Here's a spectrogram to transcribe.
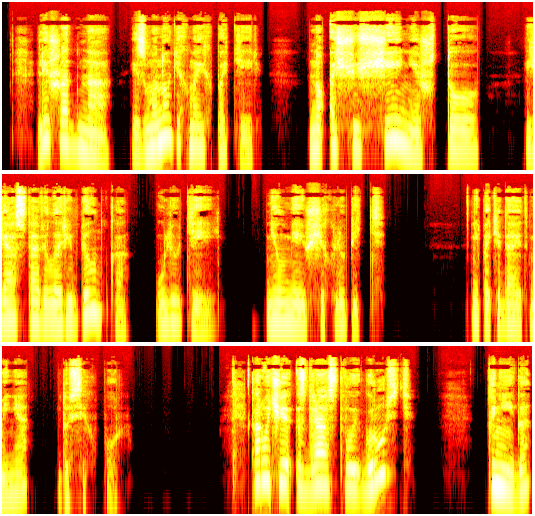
— лишь одна из многих моих потерь, но ощущение, что я оставила ребенка у людей, не умеющих любить, не покидает меня до сих пор. Короче, «Здравствуй, грусть» — книга,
